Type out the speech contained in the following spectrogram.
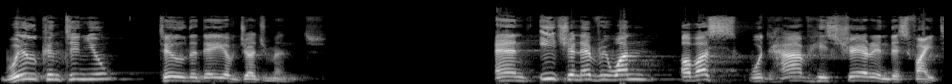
will continue till the day of judgment. And each and every one of us would have his share in this fight,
